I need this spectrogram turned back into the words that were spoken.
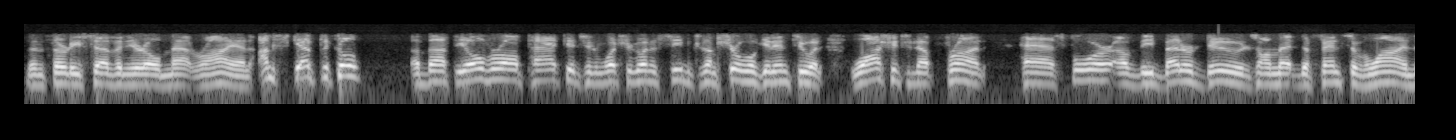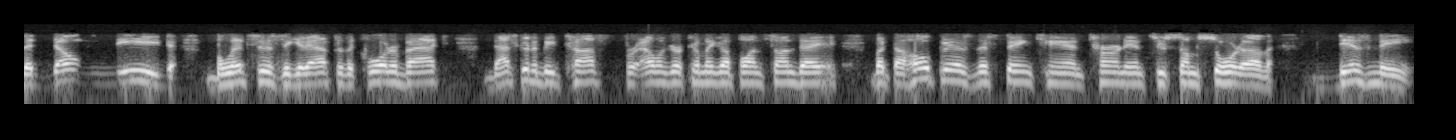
than 37 year old Matt Ryan. I'm skeptical about the overall package and what you're going to see because I'm sure we'll get into it. Washington up front has four of the better dudes on that defensive line that don't need blitzes to get after the quarterback. That's going to be tough for Ehlinger coming up on Sunday. But the hope is this thing can turn into some sort of Disney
